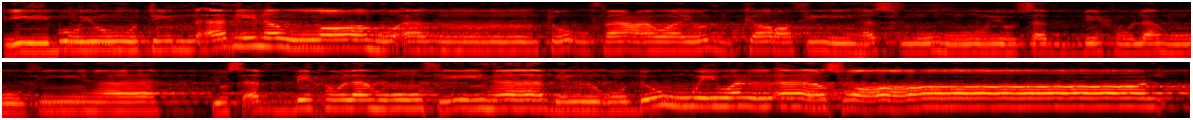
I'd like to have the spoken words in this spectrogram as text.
فی بیوت اذن اللہ ان ترفع ويذکر فیها اسمه يسبح له فیها يسبح له فيها بالغدو والآصال۔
